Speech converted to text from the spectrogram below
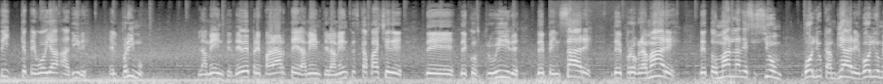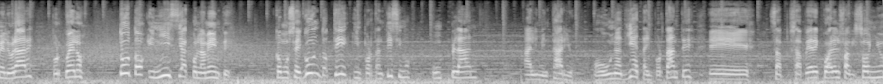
tips que te voy a decir El primo la mente, debe prepararte la mente, la mente es capaz de, de, construir, de pensar, de programar, de tomar la decisión, voglio cambiare, voglio migliorare, por quello. Todo inicia con la mente. Como segundo tip importantísimo, un plan alimentario o una dieta importante, eh, saber cuál es el fabbisogno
